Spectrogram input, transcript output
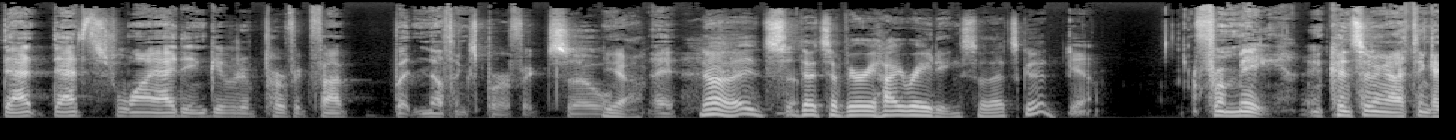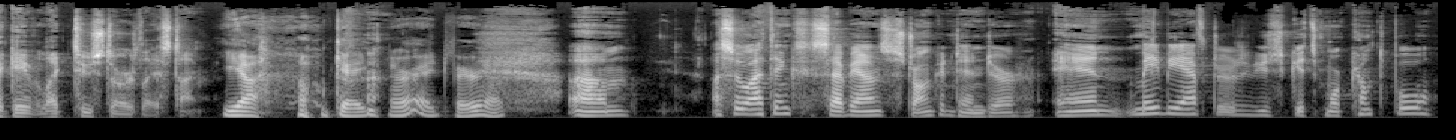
that that's why I didn't give it a perfect five but nothing's perfect. So yeah, I, no, it's so, that's a very high rating, so that's good. Yeah, from me, and considering I think I gave it like two stars last time. Yeah. Okay. All right. Fair enough. Um, so I think Sabayon is a strong contender, and maybe after the user gets more comfortable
